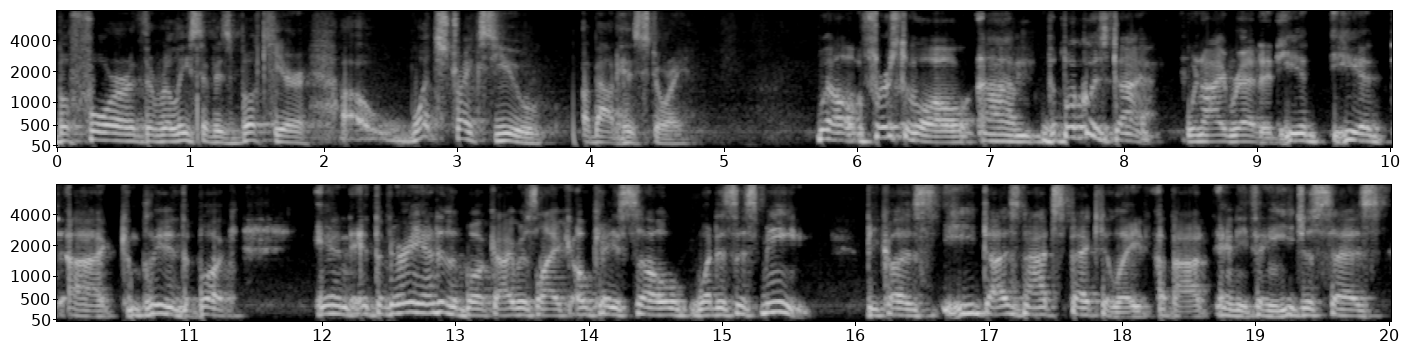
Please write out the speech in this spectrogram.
before the release of his book here. Uh, what strikes you about his story? Well, first of all, um, the book was done when I read it. He had he had uh, completed the book, and at the very end of the book, I was like, okay, so what does this mean? Because he does not speculate about anything. He just says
